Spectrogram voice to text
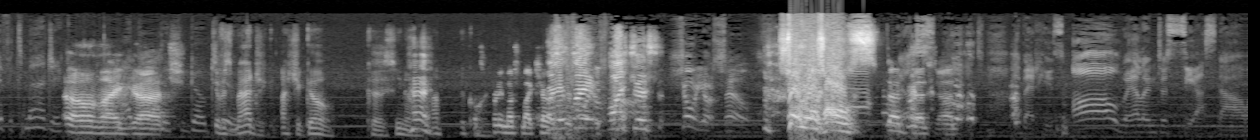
If it's magic. Oh my god. they should go If it's magic, I should go. Because, you know, I'm That's pretty much my character. Wait, wait, watch this. Show yourself. Show yourselves! Dun, dun, dun. I bet he's all willing to see us now.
